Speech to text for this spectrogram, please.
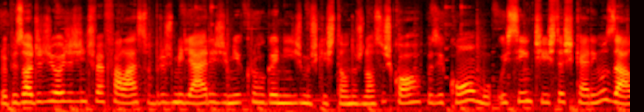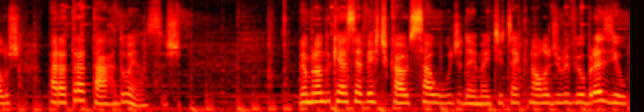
No episódio de hoje a gente vai falar sobre os milhares de micro-organismos que estão nos nossos corpos e como os cientistas querem usá-los para tratar doenças. Lembrando que essa é a vertical de saúde da MIT Technology Review Brasil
